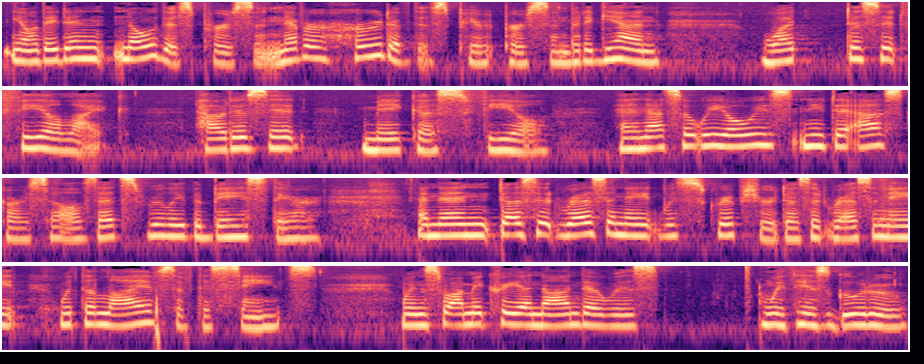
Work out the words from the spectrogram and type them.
You know, they didn't know this person, never heard of this per- person. But again, what does it feel like? How does it make us feel? And that's what we always need to ask ourselves. That's really the base there. And then, does it resonate with Scripture? Does it resonate with the lives of the saints? When Swami Kriyananda was with his guru,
